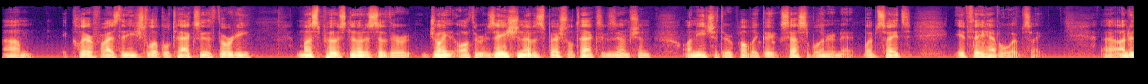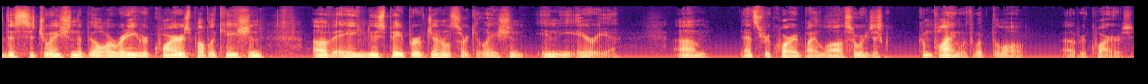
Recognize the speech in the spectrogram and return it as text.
Um, It clarifies that each local taxing authority must post notice of their joint authorization of a special tax exemption on each of their publicly accessible internet websites if they have a website. Uh, Under this situation, the bill already requires publication of a newspaper of general circulation in the area. Um, That's required by law, so we're just complying with what the law uh, requires.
